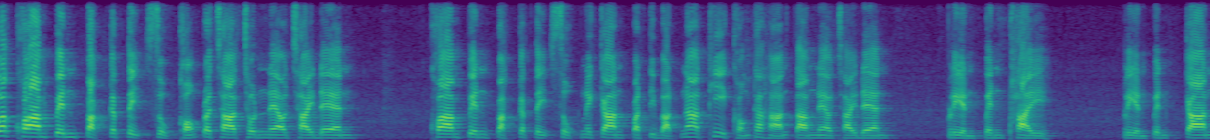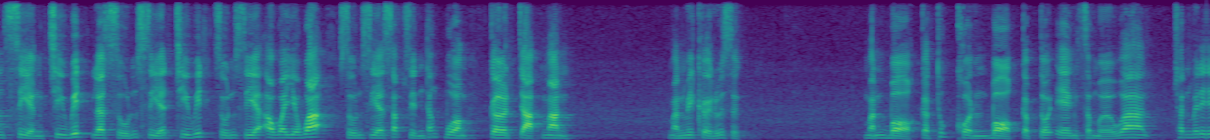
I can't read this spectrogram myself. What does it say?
ว่าความเป็นปกติสุขของประชาชนแนวชายแดน ความเป็นปกติสุขในการปฏิบัติหน้าที่ของทหารตามแนวชายแดน เปลี่ยนเป็นภัย ปลี่ยนเป็นการเสี่ยงชีวิตและสูญเสียชีวิต สูญเสียอวัยวะ สูญเสียทรัพย์สินทั้งปวง เกิดจากมัน มันไม่เคยรู้สึก มันบอกกับทุกคนบอกกับตัวเองเสมอว่าฉันไม่ได้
